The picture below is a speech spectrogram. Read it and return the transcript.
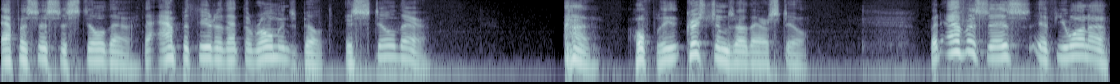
Ephesus is still there. The amphitheater that the Romans built is still there. Hopefully, Christians are there still. But Ephesus, if you want to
